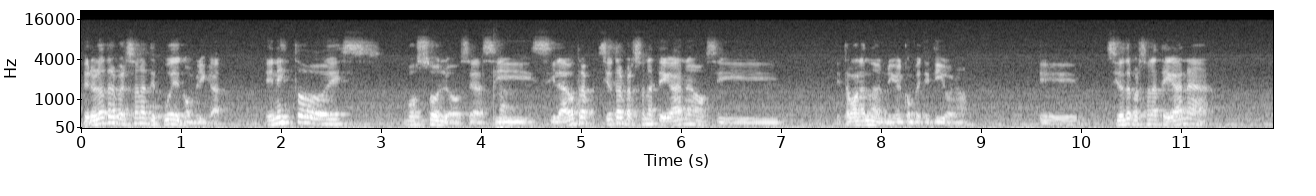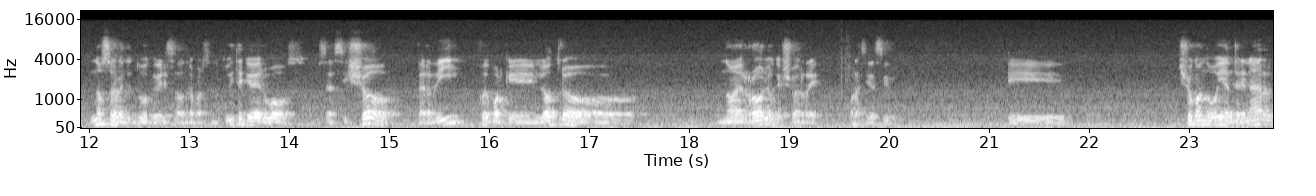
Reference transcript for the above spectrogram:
Pero la otra persona te puede complicar. En esto es vos solo, o sea, si, si la otra, si otra persona te gana o si estamos hablando a nivel competitivo, ¿no? Eh, si otra persona te gana, no solamente tuvo que ver esa otra persona, tuviste que ver vos. O sea, si yo perdí, fue porque el otro no erró lo que yo erré, por así decirlo. Eh, yo cuando voy a entrenar,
